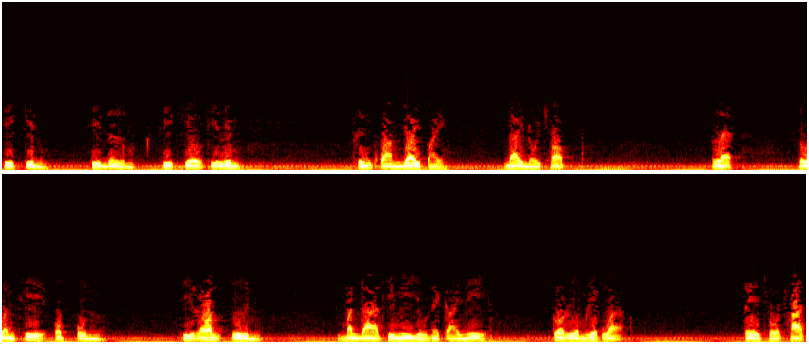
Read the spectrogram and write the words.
ที่กิน ที่ดื่ม ที่เคี้ยวที่ลิ้ม ถึงความย่อยไปได้โดยชอบ และส่วนที่อบอุ่น ที่ร้อนอื่น บรรดาที่มีอยู่ในกายนี้ ก็รวมเรียกว่า เตโชธาตุ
